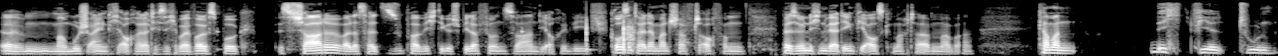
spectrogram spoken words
Ähm, Mamouche eigentlich auch relativ sicher bei Wolfsburg. Ist schade, weil das halt super wichtige Spieler für uns waren, die auch irgendwie großen Teil der Mannschaft auch vom persönlichen Wert irgendwie ausgemacht haben. Aber kann man nicht viel tun.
